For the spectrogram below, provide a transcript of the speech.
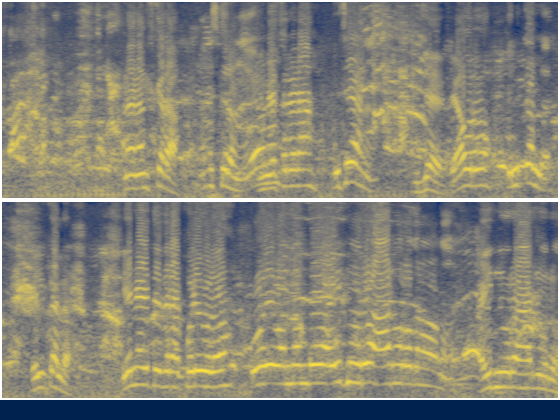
ಅಣ್ಣ ನಮಸ್ಕಾರ. ನಮಸ್ಕಾರ ನಿಮ್ಮ ಹೆಸರಣ್ಣ ವಿಜಯ ಅಣ್ಣ ವಿಜಯ್ ಯಾವ್ರು? ಇಲ್ಕಲ್ ಇಲ್ಕಲ್ ಏನ್ ಹೇಳ್ತಿದ್ರ ಕೋಳಿಗಳು? ಕೋಳಿ ಒಂದೊಂದು ಐದ್ನೂರು ಆರ್ನೂರು ಅದ ನೋಡೋಣ ಐದ್ನೂರು ಆರ್ನೂರು.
